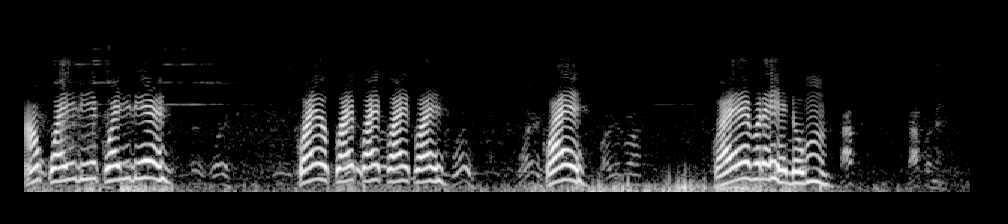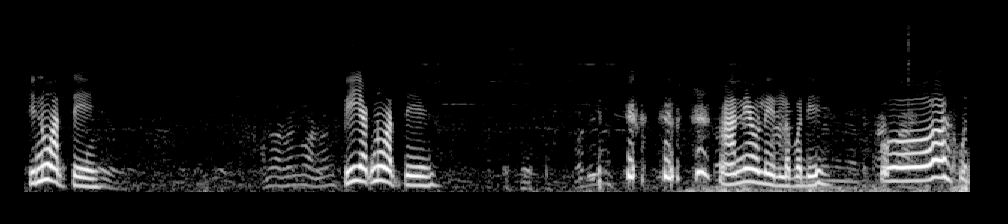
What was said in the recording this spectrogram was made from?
เอากวยดีๆกวยดีๆกวเอาไกวไกวไกวไกวไกวไกวยไม่ได้เห็ดดมสินวดติ ปีอยากนวดตีหาแนวเล่นละบดีโอ้คุณ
